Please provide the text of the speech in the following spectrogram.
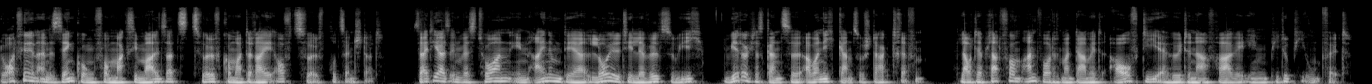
Dort findet eine Senkung vom Maximalsatz 12,3 auf 12 Prozent statt. Seid ihr als Investoren in einem der Loyalty-Levels, so wie ich, wird euch das Ganze aber nicht ganz so stark treffen. Laut der Plattform antwortet man damit auf die erhöhte Nachfrage im P2P-Umfeld.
